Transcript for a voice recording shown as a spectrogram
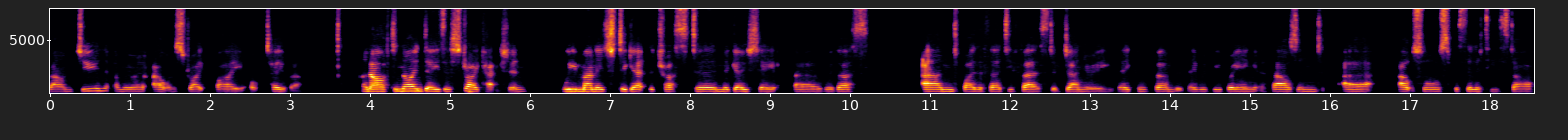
around June, and we were out on strike by October. And after nine days of strike action, we managed to get the trust to negotiate uh, with us and by the 31st of January, they confirmed that they would be bringing a thousand uh, outsourced facility staff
